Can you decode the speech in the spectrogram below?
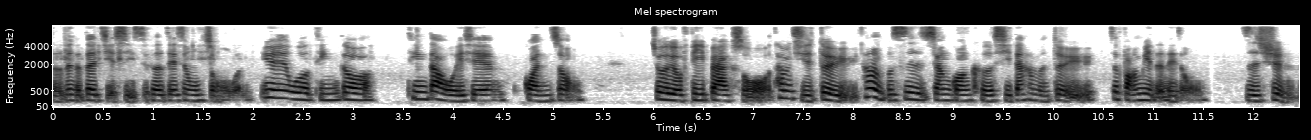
的那个再解释一次，可是这次用中文，因为我有听到听到我一些观众就有 feedback 说，他们其实对于他们不是相关科系，但他们对于这方面的那种资讯。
